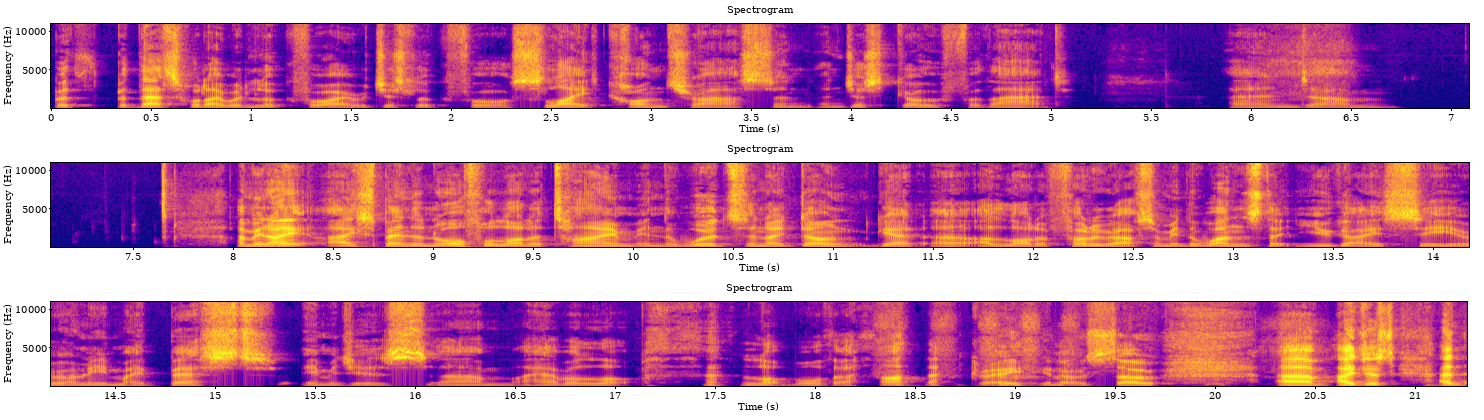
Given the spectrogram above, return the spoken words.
But but that's what I would look for. I would just look for slight contrast and and just go for that. And um, I mean, I, I spend an awful lot of time in the woods and I don't get a, a, lot of photographs. I mean, the ones that you guys see are only my best images. Um, I have a lot, a lot more that aren't that great, you know. So um, I just, and,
